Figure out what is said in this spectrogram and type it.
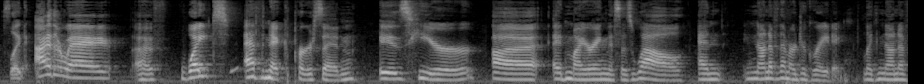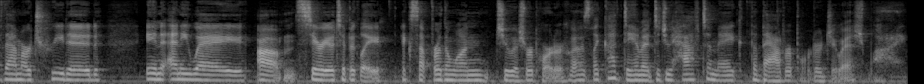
It's like, either way, a white ethnic person is here uh, admiring this as well. And none of them are degrading. Like none of them are treated in any way um, stereotypically, except for the one Jewish reporter who I was like, God damn it, did you have to make the bad reporter Jewish? Why?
